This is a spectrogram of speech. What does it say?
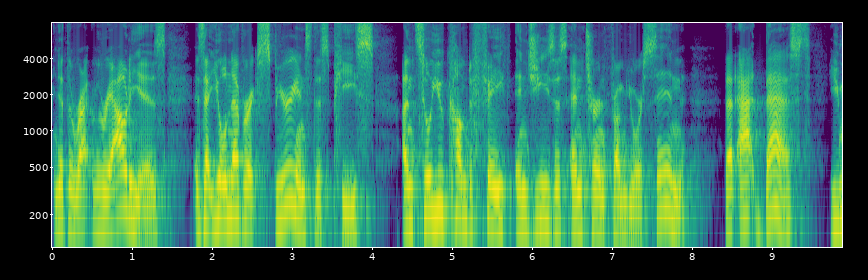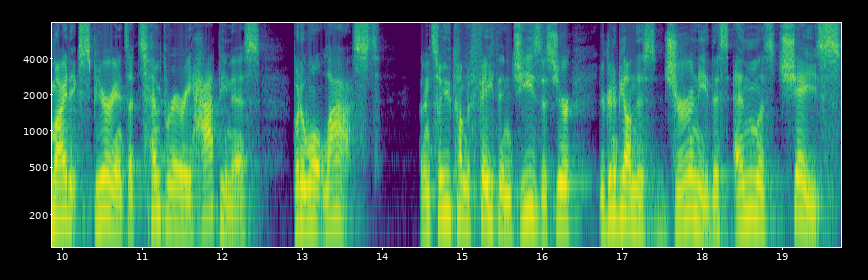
And yet the, the reality is, is that you'll never experience this peace until you come to faith in Jesus and turn from your sin. That at best, you might experience a temporary happiness, but it won't last. And until you come to faith in Jesus, you're, you're going to be on this journey, this endless chase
